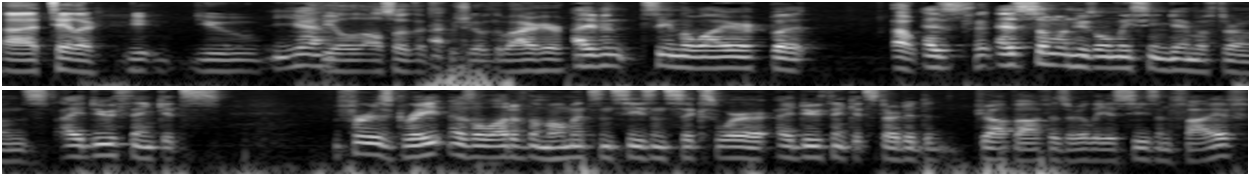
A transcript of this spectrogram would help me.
Uh, Taylor, you you Yeah. feel also that we should go with The Wire here? I haven't seen The Wire, but Oh, as as someone who's only seen Game of Thrones, I do think it's for as great as a lot of the moments in season six were. I do think it started to drop off as early as season five,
